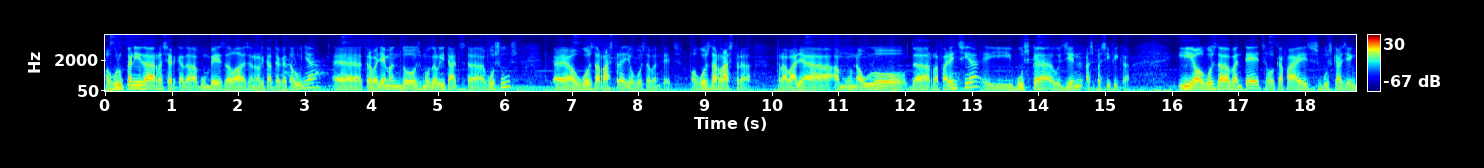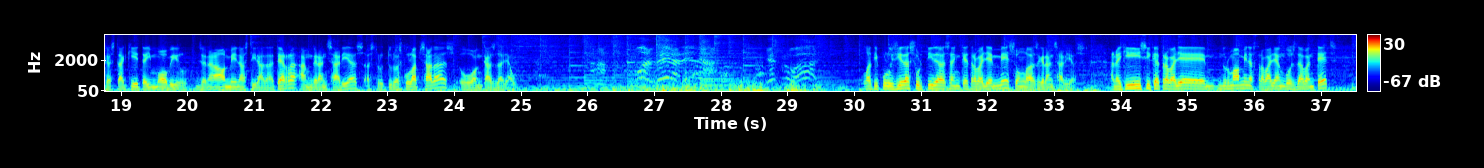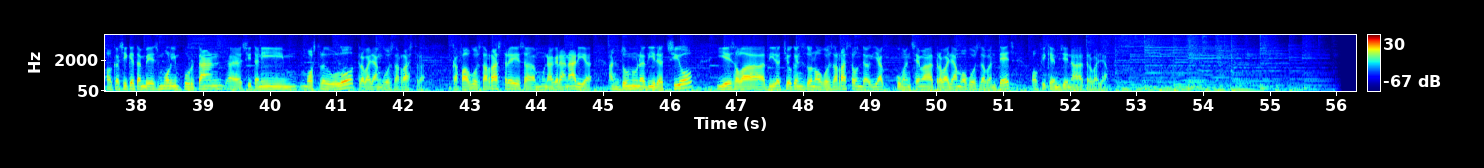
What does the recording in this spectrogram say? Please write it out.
El grup caní de recerca de bombers de la Generalitat de Catalunya eh, treballem en dues modalitats de gossos, eh, el gos de rastre i el gos de venteig. El gos de rastre treballa amb una olor de referència i busca gent específica. I el gos de venteig el que fa és buscar gent que està quieta i mòbil, generalment estirada a terra, amb grans àrees, estructures col·lapsades o en cas de llau. La tipologia de sortides en què treballem més són les grans àrees. En aquí sí que treballem, normalment es treballa en gos de venteig, el que sí que també és molt important, eh, si tenim mostra d'olor, treballar en gos de rastre. El que fa el gos de rastre és amb una gran àrea, ens dona una direcció i és a la direcció que ens dona el gos de rastre on ja comencem a treballar amb el gos de venteig o fiquem gent a treballar.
